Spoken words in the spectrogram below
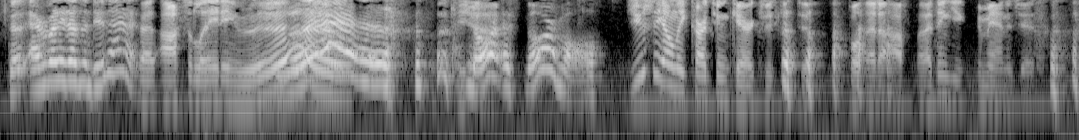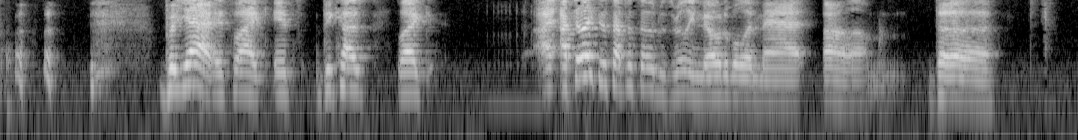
everybody doesn't do that. that oscillating. it's, Yeah. nor- it's normal. Usually, only cartoon characters get to pull that off, but I think you can manage it. but yeah, it's like it's because like I, I feel like this episode was really notable in that um, the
